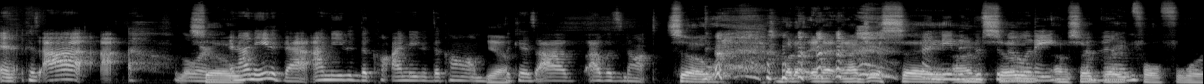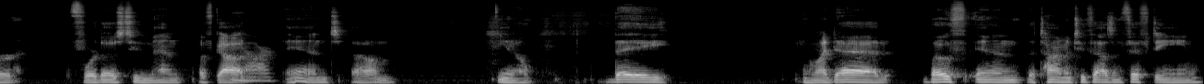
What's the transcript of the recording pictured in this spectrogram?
and because I, I Lord, So- and I needed that. I needed the I needed the calm. Yeah. because I I was not. So, but and I, and I just say I the so stability I'm so of them. grateful for for those two men of they God, are. and um, you know, they, you know, my dad, both in the time in 2015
